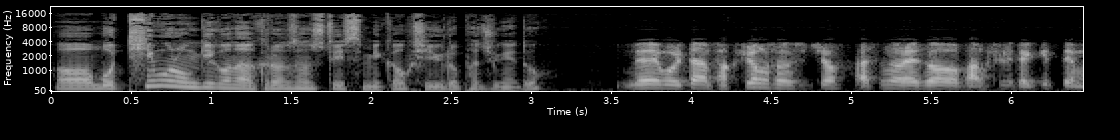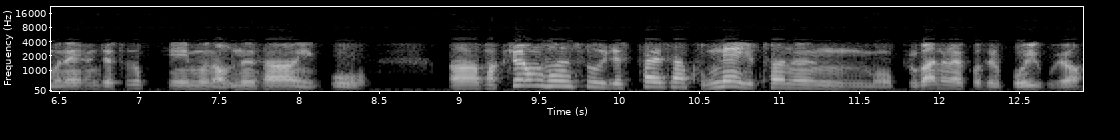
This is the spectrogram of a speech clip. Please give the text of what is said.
어, 뭐 팀을 옮기거나 그런 선수도 있습니까? 혹시 유럽파 중에도? 네, 뭐 일단 박주영 선수죠. 아스널에서 방출이 됐기 때문에 현재 소속팀은 없는 상황이고, 아, 박주영 선수 이제 스타일상 국내 유턴은 뭐 불가능할 것으로 보이고요.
